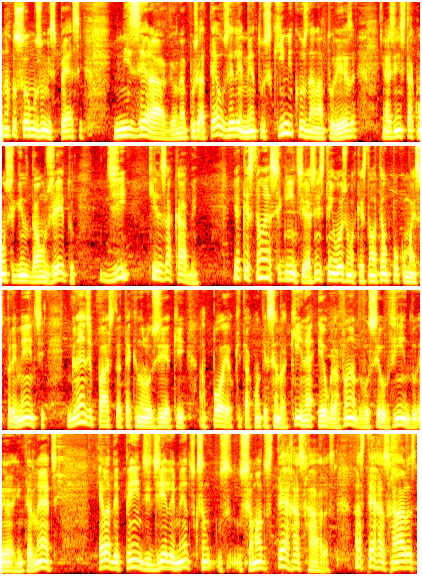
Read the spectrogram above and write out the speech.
nós somos uma espécie miserável, né? até os elementos químicos da natureza a gente está conseguindo dar um jeito de que eles acabem. E a questão é a seguinte: a gente tem hoje uma questão até um pouco mais premente. Grande parte da tecnologia que apoia o que está acontecendo aqui, né? Eu gravando, você ouvindo, é, internet, ela depende de elementos que são os chamados terras raras. As terras raras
